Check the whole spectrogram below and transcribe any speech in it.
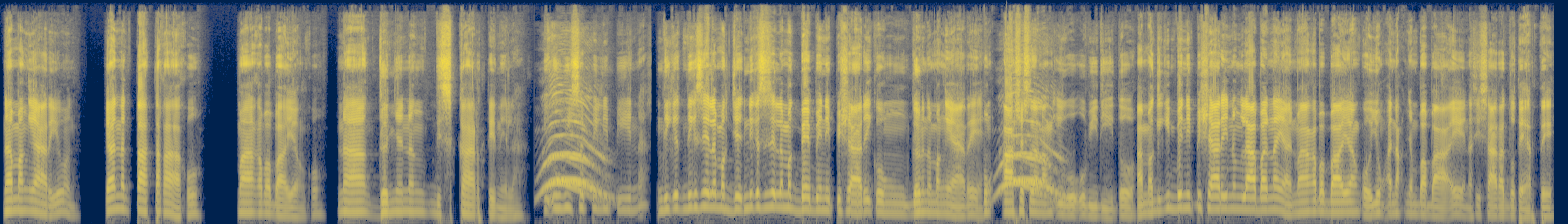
na mangyari yun. Kaya nagtataka ako, mga kababayan ko, na ganyan ang diskarte nila. Iuwi sa Pilipinas. Hindi, hindi, kasi sila mag, hindi kasi sila magbe-beneficiary kung gano'n na mangyari. Kung ashes na lang iuuwi dito. Ang magiging beneficiary ng laban na yan, mga kababayan ko, yung anak niyang babae na si Sara Duterte.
